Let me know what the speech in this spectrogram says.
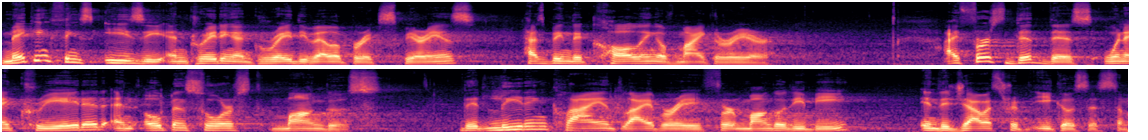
Making things easy and creating a great developer experience has been the calling of my career. I first did this when I created an open-sourced Mongoose, the leading client library for MongoDB in the JavaScript ecosystem.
